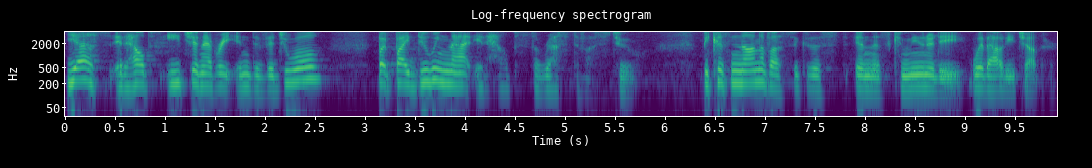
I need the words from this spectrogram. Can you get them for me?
Yes, it helps each and every individual, but by doing that, it helps the rest of us too. Because none of us exist in this community without each other.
